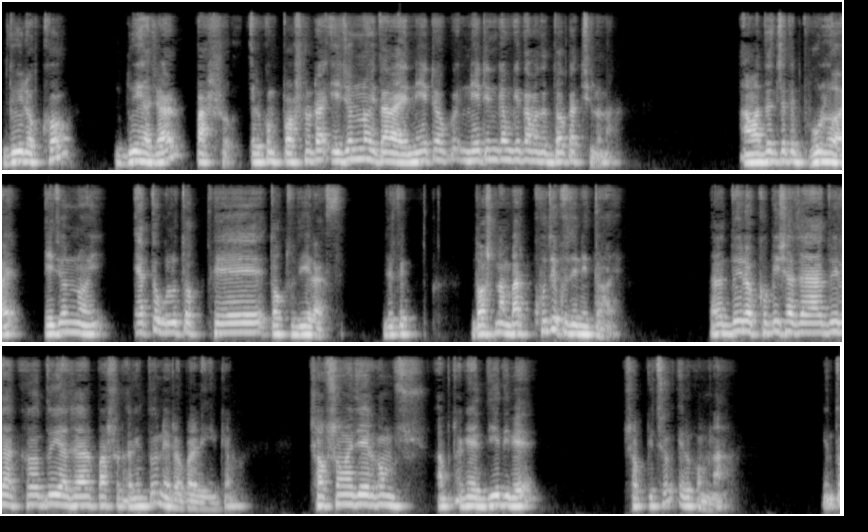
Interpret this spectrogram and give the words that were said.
দুই লক্ষ দুই হাজার পাঁচশো। এরকম প্রশ্নটা, এই জন্যই তারা নেট নেট ইনকাম কিন্তু আমাদের দরকার ছিল না। আমাদের যাতে ভুল হয় এই জন্যই এতগুলো তথ্যে তথ্য দিয়ে রাখছে, যাতে দশ নাম্বার খুঁজে খুঁজে নিতে হয়। তাহলে দুই লক্ষ বিশ হাজার, দুই লক্ষ দুই হাজার পাঁচশো টাকা কিন্তু নেট অপারেটিং ইনকাম সবসময় যে এরকম আপনাকে দিয়ে দিবে, সবকিছু এরকম না। কিন্তু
